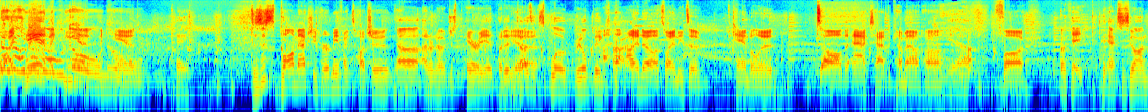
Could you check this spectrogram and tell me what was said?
No, I can't, I No, can't, no, I no. can't. Okay. Does this bomb actually hurt me if I touch it? Uh, I don't know. Just parry it, but it Yeah. does explode real big time. I know. That's why I need to handle it. Oh, the axe had to come out, huh? Yeah. Fuck. Okay, the axe is gone.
